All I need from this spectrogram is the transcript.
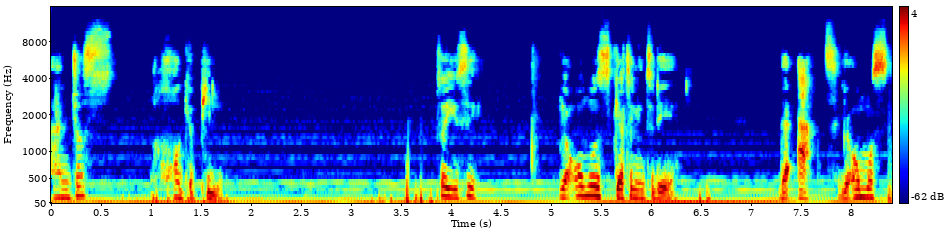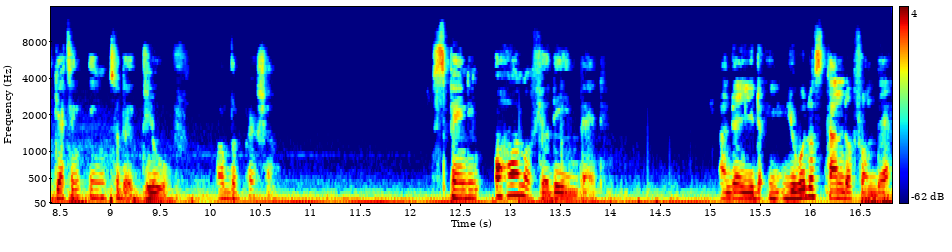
and just hug your pillow. So you see, you're almost getting into the the act. You're almost getting into the glove of depression. Spending all of your day in bed, and then you you wouldn't stand up from there.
